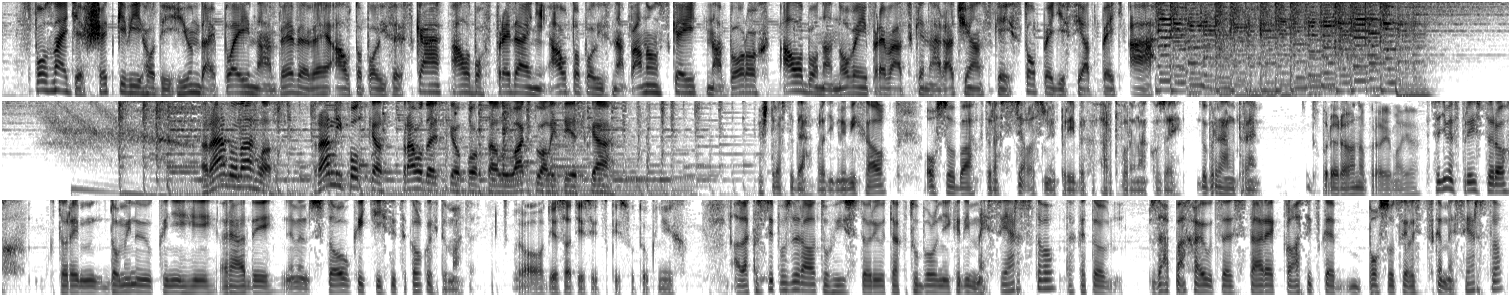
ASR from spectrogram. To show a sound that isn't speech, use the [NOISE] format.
Spoznajte všetky výhody Hyundai Play na www.autopolis.sk alebo v predajni Autopolis na Panonskej, na Boroch alebo na novej prevádzke na Račianskej 155A. Ráno nahlas. Ranný podcast z pravodajského portálu Aktuality.sk. Ešte raz teda Vladimír Michal, osoba, ktorá stelesňuje príbeh Artvora na Kozej. Dobré ráno, prajem. Dobré ráno, prajem aj ja. Sedíme v priestoroch, ktorým dominujú knihy, rády, neviem, stovky, tisíce, koľko ich tu máte? Jo, 10 tisícky sú tu knih. Ale ako si pozeral tú históriu, tak tu bolo niekedy mesiarstvo? Takéto zapáchajúce, staré, klasické posocialistické mesiarstvo?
